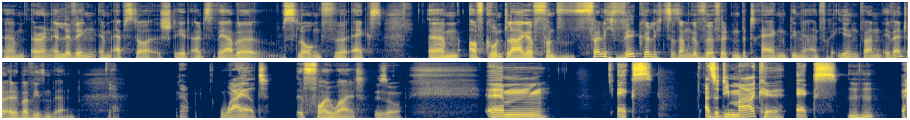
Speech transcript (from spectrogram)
ähm, Earn a Living im App Store steht als Werbeslogan für X. Ähm, auf Grundlage von völlig willkürlich zusammengewürfelten Beträgen, die mir einfach irgendwann eventuell überwiesen werden. Ja. Wild. Voll wild. So. Ähm, X. Also die Marke X. Mhm.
